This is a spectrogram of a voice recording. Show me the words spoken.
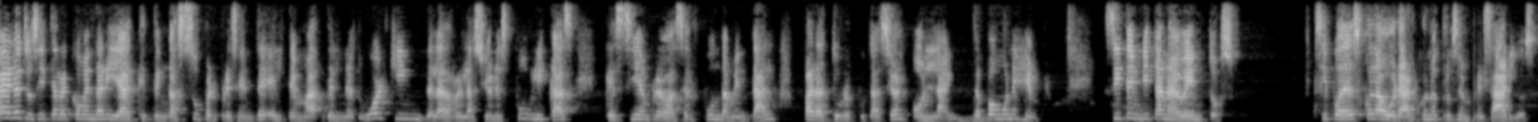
pero yo sí te recomendaría que tengas súper presente el tema del networking, de las relaciones públicas, que siempre va a ser fundamental para tu reputación online. Te pongo un ejemplo. Si te invitan a eventos, si puedes colaborar con otros empresarios,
